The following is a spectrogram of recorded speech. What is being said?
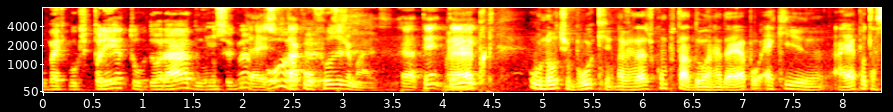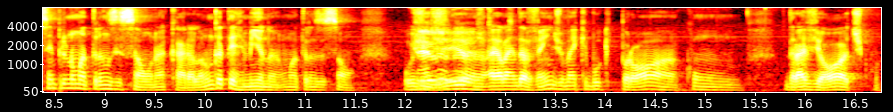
o, MacBook preto, o dourado, não sei o que. É, isso está confuso demais. É, tem, tem... É, porque o notebook, na verdade, o computador né, da Apple, é que a Apple está sempre numa transição, né, cara? Ela nunca termina uma transição. Hoje é em dia, ela ainda vende o MacBook Pro com drive ótico.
